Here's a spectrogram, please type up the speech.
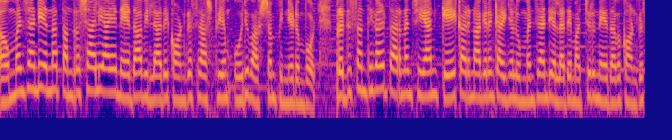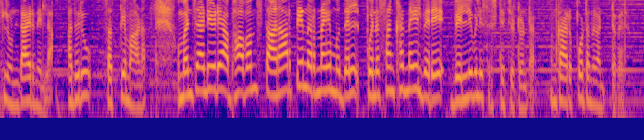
ഉമ്മൻചാണ്ടി എന്ന തന്ത്രശാലിയായ നേതാവില്ലാതെ കോൺഗ്രസ് രാഷ്ട്രീയം ഒരു വർഷം പിന്നിടുമ്പോൾ പ്രതിസന്ധികൾ തരണം ചെയ്യാൻ കെ കരുണാകരൻ കഴിഞ്ഞാൽ ഉമ്മൻചാണ്ടി അല്ലാതെ മറ്റൊരു നേതാവ് കോൺഗ്രസിൽ ഉണ്ടായിരുന്നില്ല. അതൊരു സത്യമാണ്. ഉമ്മൻചാണ്ടിയുടെ അഭാവം സ്ഥാനാർത്ഥി നിർണയം മുതൽ പുനഃസംഘടനയിൽ വരെ വെല്ലുവിളി സൃഷ്ടിച്ചിട്ടുണ്ട്. നമുക്ക് ആ റിപ്പോർട്ട് ഒന്ന് കണ്ടിട്ട് വരാം.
